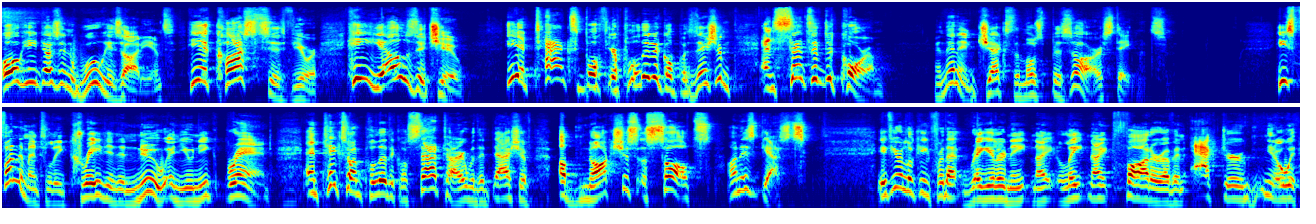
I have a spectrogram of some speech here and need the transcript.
Oh, he doesn't woo his audience, he accosts his viewer, he yells at you, he attacks both your political position and sense of decorum, and then injects the most bizarre statements. He's fundamentally created a new and unique brand and takes on political satire with a dash of obnoxious assaults on his guests. If you're looking for that regular late night, late night fodder of an actor, you know, with,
